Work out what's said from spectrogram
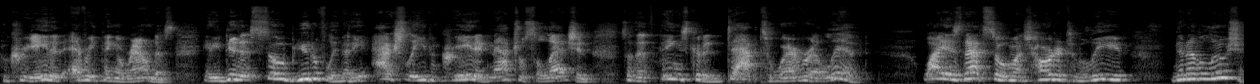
who created everything around us? And He did it so beautifully that He actually even created natural selection so that things could adapt to wherever it lived. Why is that so much harder to believe than evolution?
